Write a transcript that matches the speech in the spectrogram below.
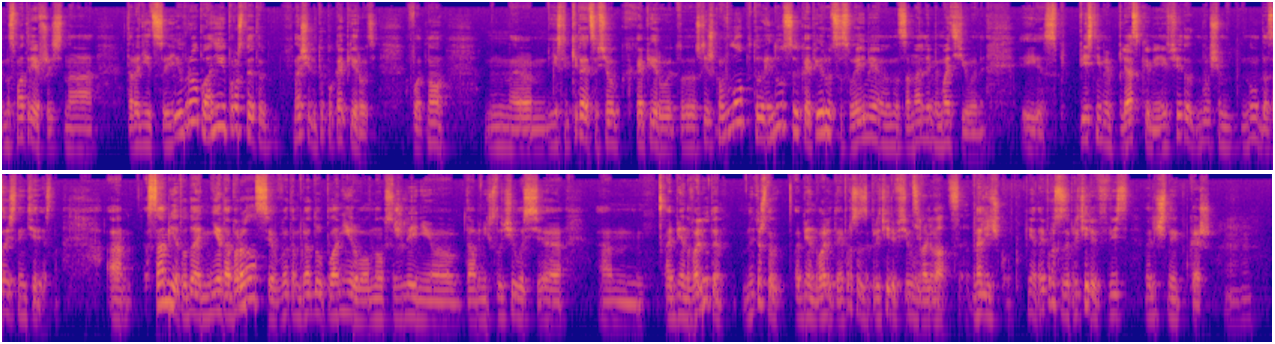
насмотревшись на традиции Европы, они просто это начали тупо копировать. Вот, но э, если китайцы все копируют э, слишком в лоб, то индусы копируют со своими национальными мотивами. И с песнями, плясками, и все это, в общем, ну, достаточно интересно. А, Сам я туда не добрался, в этом году планировал, но, к сожалению, там у них случилось э, обмен валюты. Ну, не то, что обмен валюты, они просто запретили всю Девальвация, да. наличку. Нет, они просто запретили весь наличный кэш.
